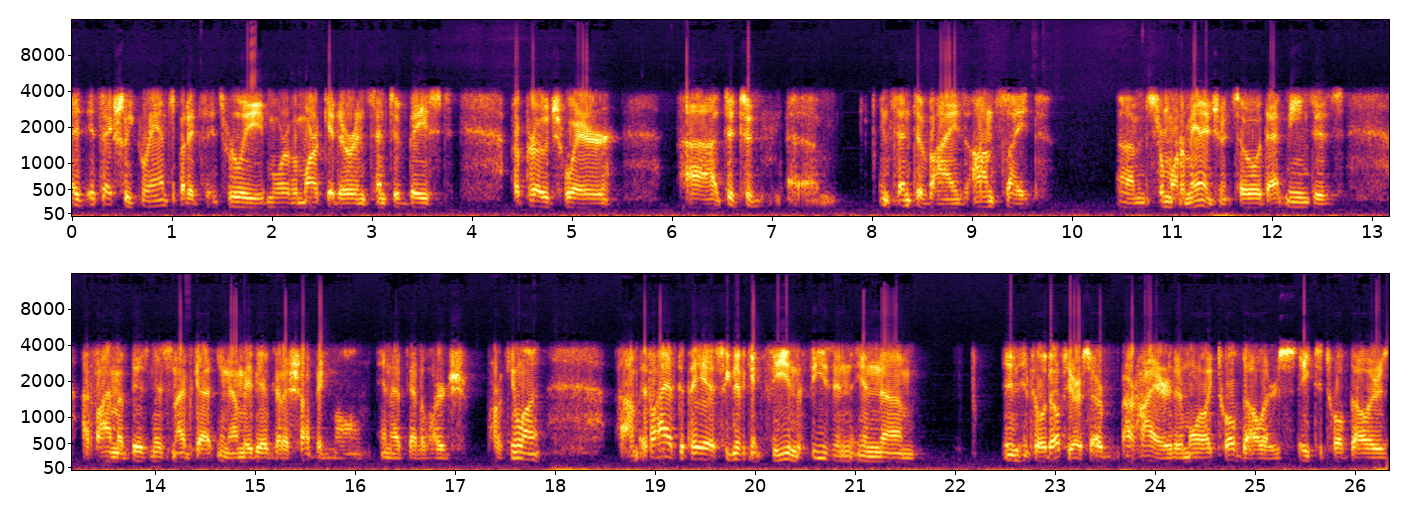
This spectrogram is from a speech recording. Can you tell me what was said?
It, it's actually grants, but it's it's really more of a market or incentive-based approach where uh, to, to um, incentivize on-site um, stormwater management. So what that means is if I'm a business and I've got, you know, maybe I've got a shopping mall and I've got a large parking lot, um, if I have to pay a significant fee, and the fees in in um, in, in Philadelphia are, are, are higher, they're more like twelve dollars, eight to twelve dollars.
